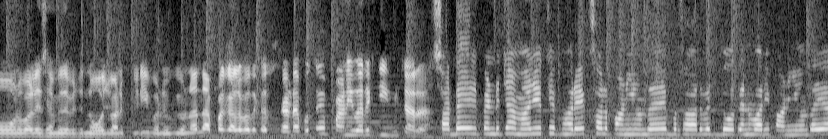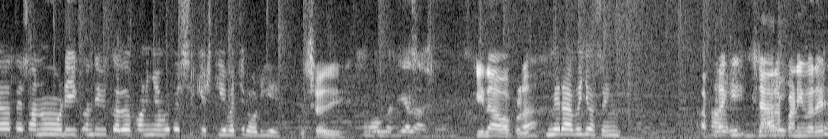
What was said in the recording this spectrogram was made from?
ਆਉਣ ਵਾਲੇ ਸਮੇਂ ਦੇ ਵਿੱਚ ਨੌਜਵਾਨ ਪੀੜ੍ਹੀ ਬਣੂਗੀ ਉਹਨਾਂ ਨਾਲ ਆਪਾਂ ਗੱਲਬਾਤ ਕਰ ਸਾਡਾ ਪੁੱਤ ਪਾਣੀ ਬਾਰੇ ਕੀ ਵਿਚਾਰ ਹੈ ਸਾਡੇ ਪਿੰਡ ਝਾਵਾਂ ਜੀ ਇੱਥੇ ਹਰੇਕ ਸਾਲ ਪਾਣੀ ਆਉਂਦਾ ਹੈ ਬਰਸਾਤ ਵਿੱਚ ਦੋ ਤਿੰਨ ਵਾਰੀ ਪਾਣੀ ਆਉਂਦਾ ਹੈ ਤੇ ਸਾਨੂੰ ਉਡੀਕ ਹੁੰਦੀ ਵੀ ਕਦੋਂ ਪਾਣੀ ਆਵੇ ਤੇ ਅਸੀਂ ਕਿਸ਼ਤੀਆਂ ਵਿੱਚ ਰੋੜੀਏ ਅੱਛਾ ਜੀ। ਬਹੁਤ ਵਧੀਆ ਲੱਗਦਾ ਕੀ ਨਾਮ ਆਪਣਾ? ਮੇਰਾ ਵਿਜੋ ਸਿੰਘ। ਆਪਣਾ ਕੀ ਵਿਚਾਰ ਹੈ ਪਾਣੀ ਬਾਰੇ?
